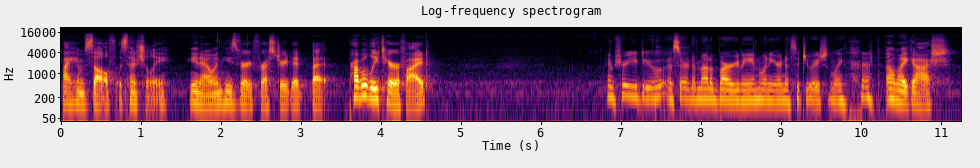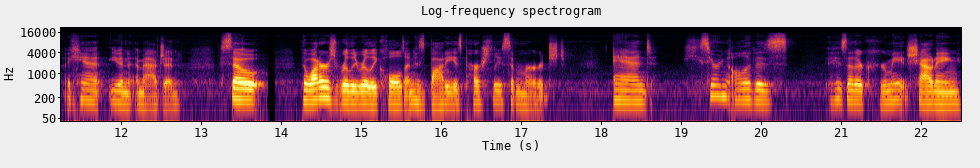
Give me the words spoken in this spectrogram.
by himself, essentially, you know, and he's very frustrated, but probably terrified. I'm sure you do a certain amount of bargaining when you're in a situation like that. Oh my gosh, I can't even imagine. So the water is really, really cold, and his body is partially submerged, and he's hearing all of his his other crewmates shouting,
